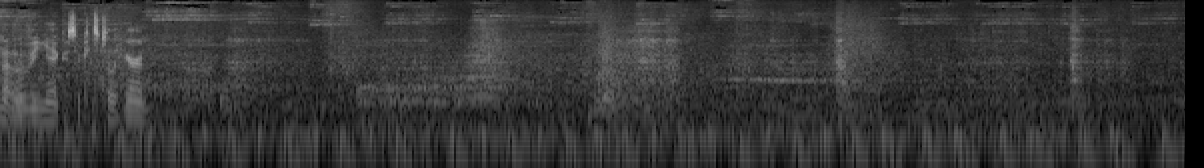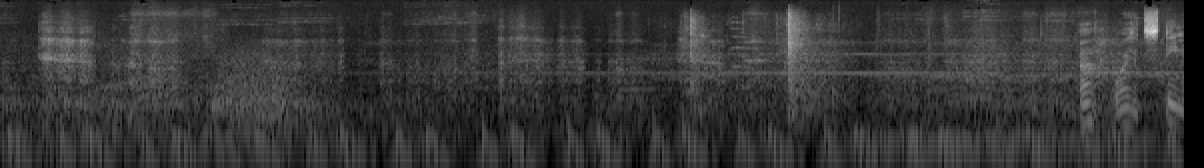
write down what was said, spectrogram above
I'm not moving yet because I can still hear him. Ah, why is it steamy?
